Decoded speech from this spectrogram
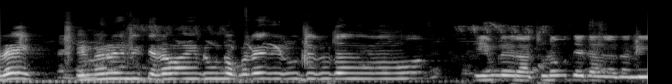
అదే ఎమ్మెల్యేని ఉండి ఒకటే తిరుగు తిరుగుతాను ఏం లేదురా చూడబుద్ధి అవుతుంది దాన్ని.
